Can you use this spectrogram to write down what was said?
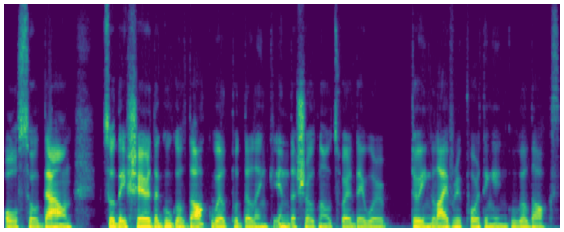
also down. So they shared a Google Doc. We'll put the link in the show notes where they were doing live reporting in Google Docs.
